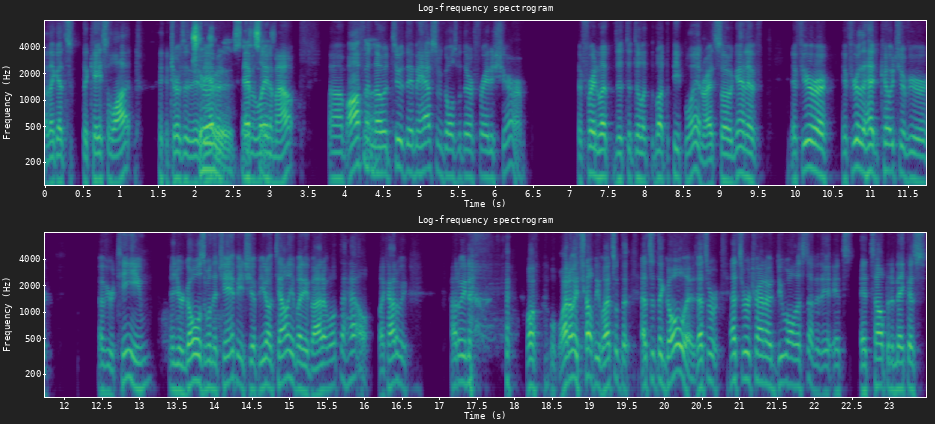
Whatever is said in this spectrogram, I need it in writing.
I think that's the case a lot in terms of Sure they haven't, they haven't laid them out. Um, often, Uh, though, too, they may have some goals, but they're afraid to share them. They're afraid to let, to, to let, let the people in, right? So again, if if you're if you're the head coach of your of your team and your goal is to win the championship, you don't tell anybody about it. What the hell? Like, how do we how do we know? well, why don't we tell people that's what the that's what the goal is? That's what that's what we're trying to do all this stuff. It- it's it's helping to make us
